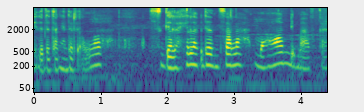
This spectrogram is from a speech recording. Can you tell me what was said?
itu datangnya dari Allah. Segala hilaf dan salah mohon dimaafkan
